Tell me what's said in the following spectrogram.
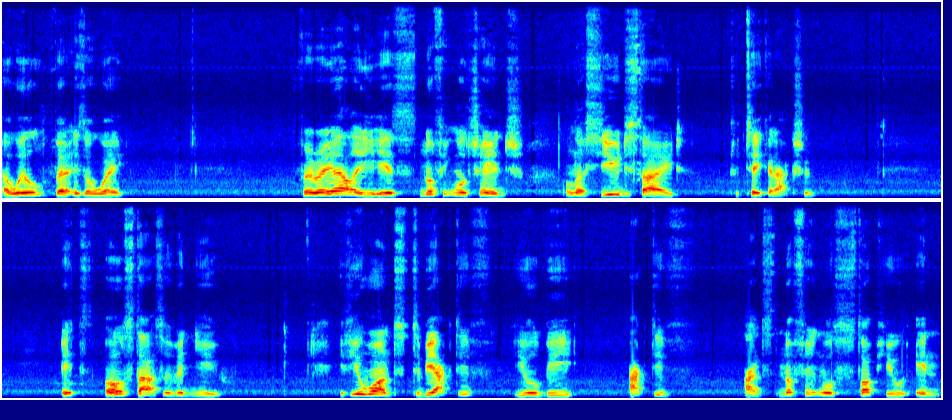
a will, there is a way. The reality is, nothing will change unless you decide to take an action. It all starts within you. If you want to be active, you will be active and nothing will stop you in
